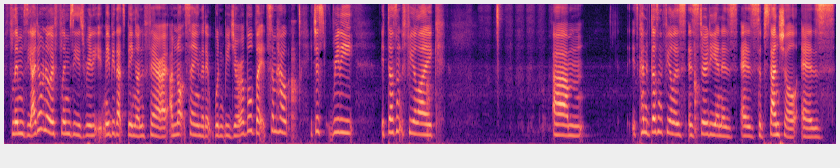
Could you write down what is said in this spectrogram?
flimsy. I don't know if flimsy is really, maybe that's being unfair. I, am not saying that it wouldn't be durable, but it somehow, it just really, it doesn't feel like, um, it kind of doesn't feel as, as sturdy and as, as substantial as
